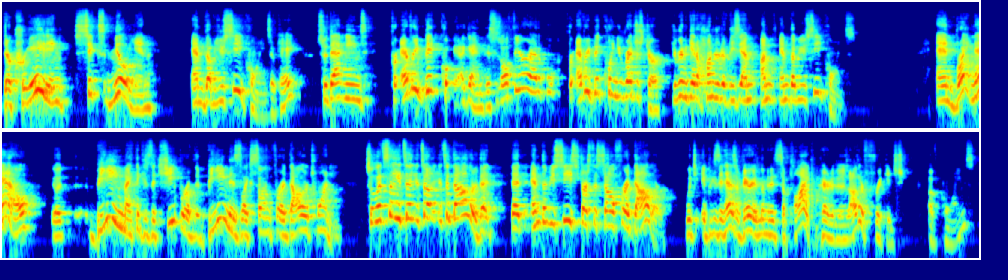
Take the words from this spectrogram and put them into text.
they're creating 6 million MWC coins. Okay. So that means for every Bitcoin, again, this is all theoretical. For every Bitcoin you register, you're going to get 100 of these M, M, MWC coins. And right now, uh, Beam, I think, is the cheaper of the Beam is like selling for a dollar twenty. So let's say it's a it's a it's a dollar that that MWC starts to sell for a dollar which because it has a very limited supply compared to those other freakage of coins.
